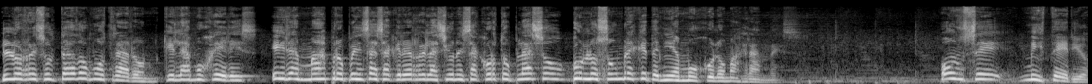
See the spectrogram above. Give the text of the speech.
Los resultados mostraron que las mujeres eran más propensas a querer relaciones a corto plazo con los hombres que tenían músculos más grandes. 11. Misterio.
